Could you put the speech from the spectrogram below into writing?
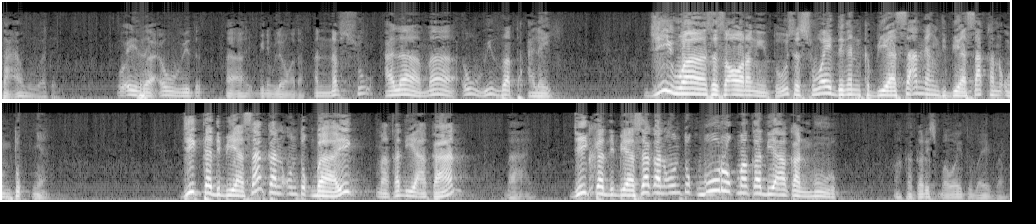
ta'awwadat. Wa idza uwidat ah, gini beliau mengatakan an-nafsu ala ma uwidat alaih. Jiwa seseorang itu sesuai dengan kebiasaan yang dibiasakan untuknya jika dibiasakan untuk baik, maka dia akan baik. Jika dibiasakan untuk buruk, maka dia akan buruk. Maka garis bawah itu baik-baik.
